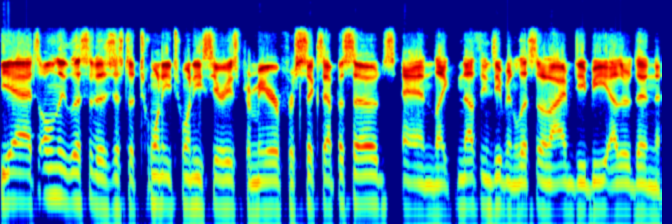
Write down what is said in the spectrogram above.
Yeah, it's only listed as just a 2020 series premiere for six episodes, and like nothing's even listed on IMDb other than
